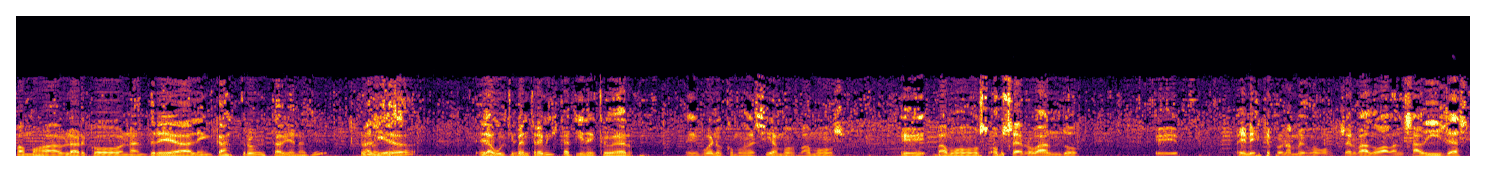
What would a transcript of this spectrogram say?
Vamos a hablar con Andrea Alencastro, ¿está bien así? Así es. La este. última entrevista tiene que ver eh, bueno, como decíamos, vamos, eh, vamos observando, eh, en este programa hemos observado avanzadillas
